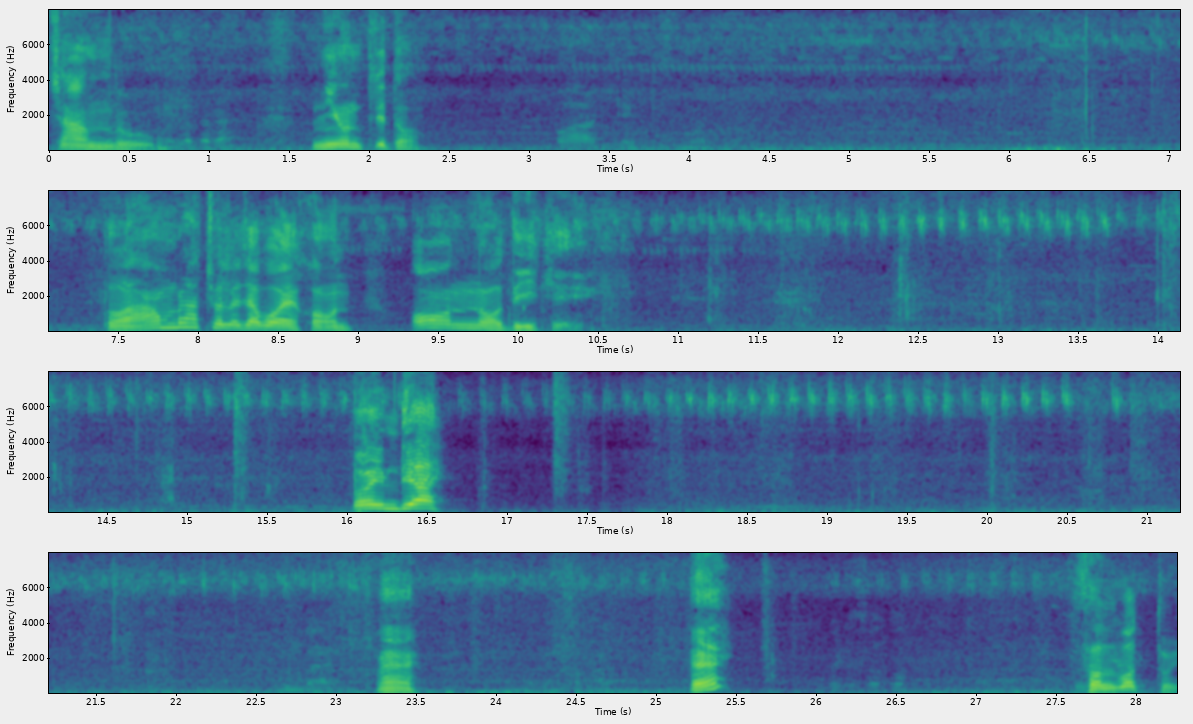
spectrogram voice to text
চান্দু। নিয়ন্ত্রিত। তো আমরা চলে যাব এখন অন্যদিকে। ও ইমদিয়ায় হ্যাঁ। হ্যাঁ? চলব তুই।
